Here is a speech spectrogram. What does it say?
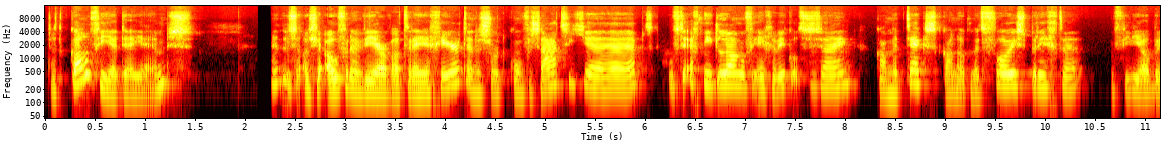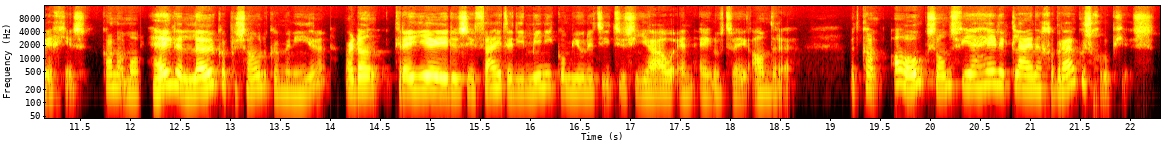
Dat kan via DM's. dus als je over en weer wat reageert en een soort conversatietje hebt, hoeft echt niet lang of ingewikkeld te zijn. Kan met tekst, kan ook met voiceberichten videoberichtjes. Kan allemaal hele leuke persoonlijke manieren. Maar dan creëer je dus in feite die mini-community tussen jou en één of twee anderen. Het kan ook soms via hele kleine gebruikersgroepjes.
